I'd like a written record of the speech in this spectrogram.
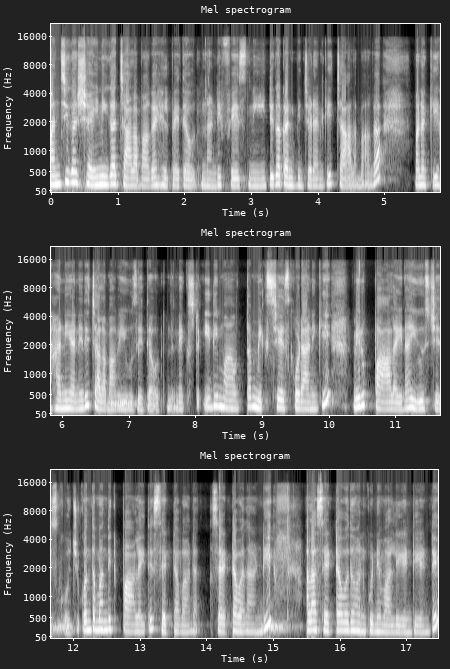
మంచిగా షైనీగా చాలా బాగా హెల్ప్ అయితే అవుతుందండి. ఫేస్ నీట్గా కనిపించడానికి చాలా బాగా మనకి హనీ అనేది చాలా బాగా యూజ్ అయితే అవుతుంది. నెక్స్ట్ ఇది మొత్తం మిక్స్ చేసుకోవడానికి మీరు పాలైనా యూజ్ చేసుకోవచ్చు. కొంతమందికి పాలైతే సెట్ అవ్వదా సెట్ అవ్వదా అండి? అలా సెట్ అవ్వదు అనుకునే వాళ్ళు ఏంటి అంటే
